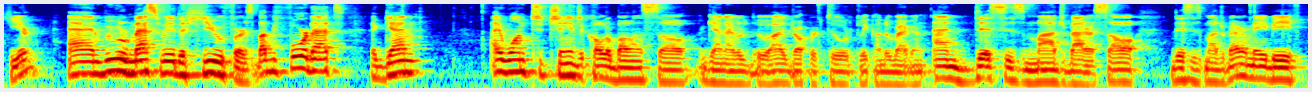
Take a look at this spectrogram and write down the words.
here and we will mess with the hue first. But before that again I want to change the color balance so again I will do eyedropper tool click on the wagon and this is much better. So this is much better. Maybe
